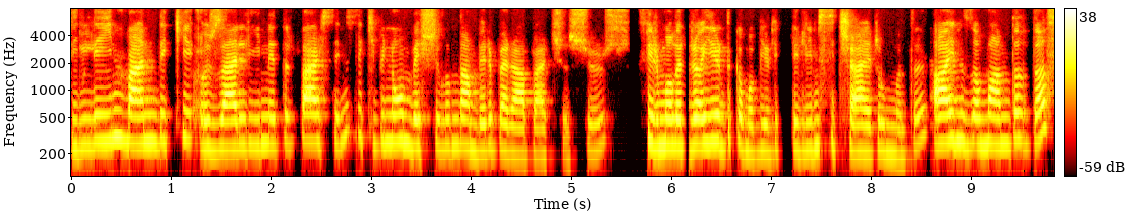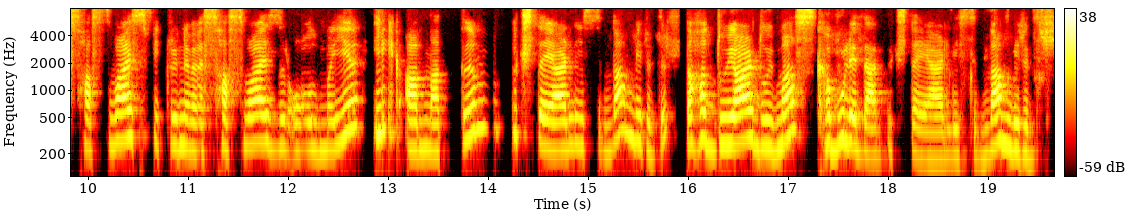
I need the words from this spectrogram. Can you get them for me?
Dilek'in bendeki özelliği nedir derseniz 2015 yılından beri beraber çalışıyoruz. Firmaları ayırdık ama birlikteliğimiz hiç ayrılmadı. Aynı zamanda da Saswise fikrini ve Saswiser olmayı ilk anlattığım üç değerli isimden biridir. Daha duyar duymaz kabul eden üç değerli isimden biridir.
